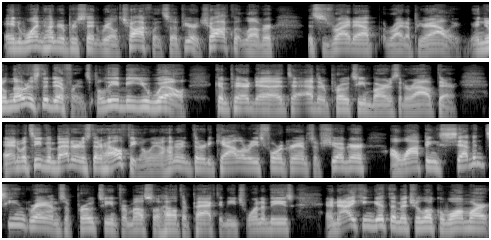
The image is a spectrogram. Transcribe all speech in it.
in 100% real chocolate. So if you're a chocolate lover, this is right up right up your alley. And you'll notice the difference. Believe me, you will compared to, to other protein bars that are out there. And what's even better is they're healthy. Only 130 calories, 4 grams of sugar, a whopping 17 grams of protein for muscle health are packed in each one of these. And now you can get them at your local Walmart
